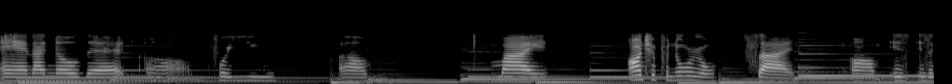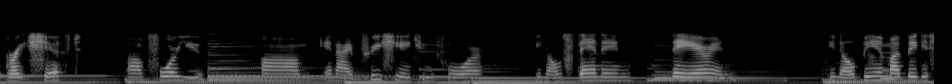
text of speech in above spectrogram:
And I know that um, for you, um, my entrepreneurial side um, is, is a great shift uh, for you. Um, and I appreciate you for, you know, standing there and, you know, being my biggest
